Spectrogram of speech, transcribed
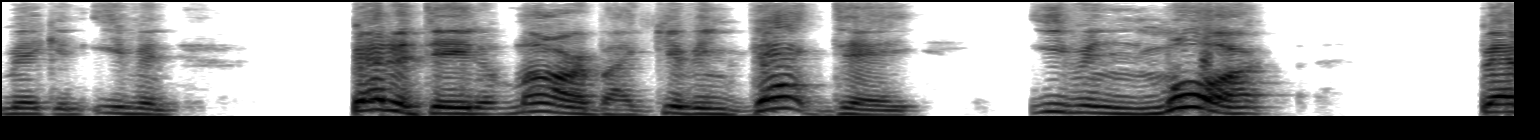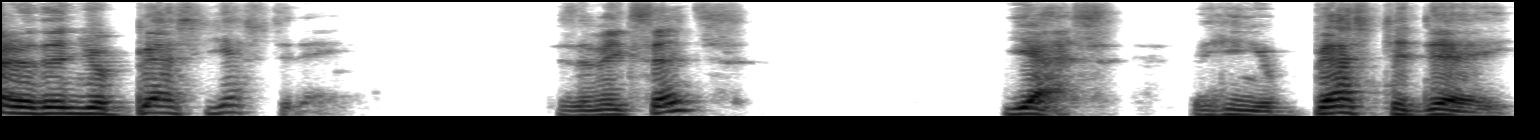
make an even better day tomorrow by giving that day even more better than your best yesterday. Does that make sense? Yes, making your best today,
